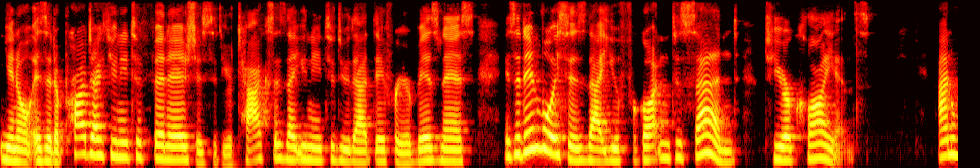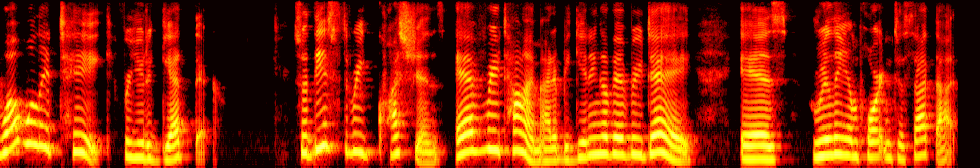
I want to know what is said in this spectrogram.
you know, is it a project you need to finish? Is it your taxes that you need to do that day for your business? Is it invoices that you've forgotten to send to your clients? And what will it take for you to get there? So, these three questions every time at the beginning of every day is really important to set that.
